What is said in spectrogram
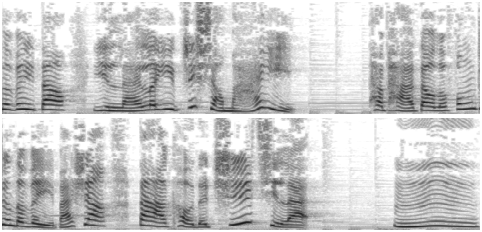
的味道引来了一只小蚂蚁，它爬到了风筝的尾巴上，大口的吃起来。嗯，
